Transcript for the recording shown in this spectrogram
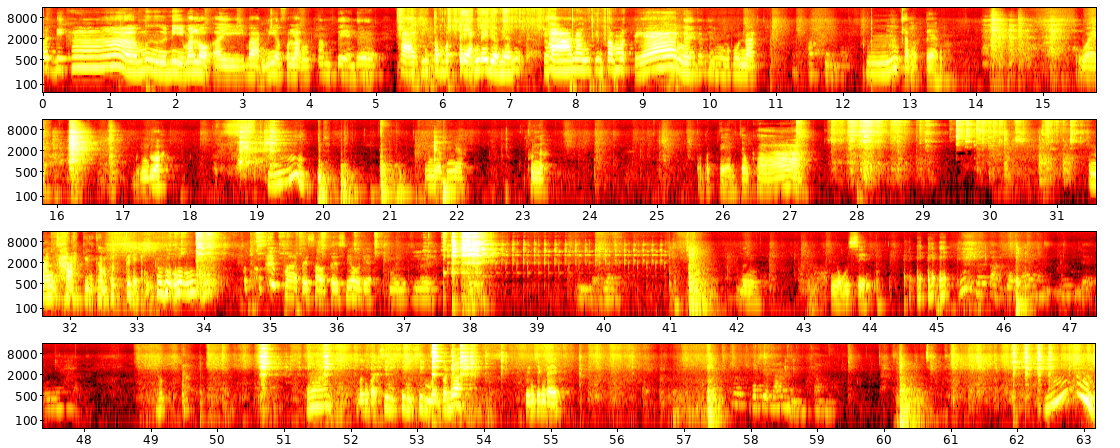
วัสดีค่ะ มือนี่มาหลอกไอ้บ้านเมียฝรั่งตำแตงเออพากินตำบักแตงได้เดี๋ยวนี้พานั่งกินตำบักแตงตำแตงก็เนี่ยอืมคุณน่ะพักคุมอืมตำบักแตงโอ้ยเบิ่งดูอืมเป็นแนวเป็นแนวคุณน่ะตำบักแตงเจ้าค่ะ นั่งทากินตำบักแตงมาแต่เสาแต่เสี้ยวเดียมือนี้เลยบิ่งขนมเส้นต่างกได้มันแดดพวกนี้เอ้ยเบิ่งก่อนซิมซิมซิมเหมือนกันเด้อเป็นจังใด บ่เป็นไรหนึ่งตำ อืม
